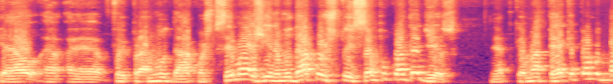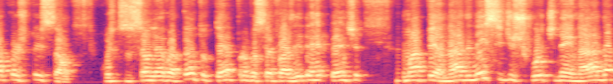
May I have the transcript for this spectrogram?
que é, é, é foi para mudar a Constituição. Você imagina, mudar a Constituição por conta disso. Né? Porque uma PEC é para mudar a Constituição. A Constituição leva tanto tempo para você fazer, e de repente, uma penada, nem se discute nem nada,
